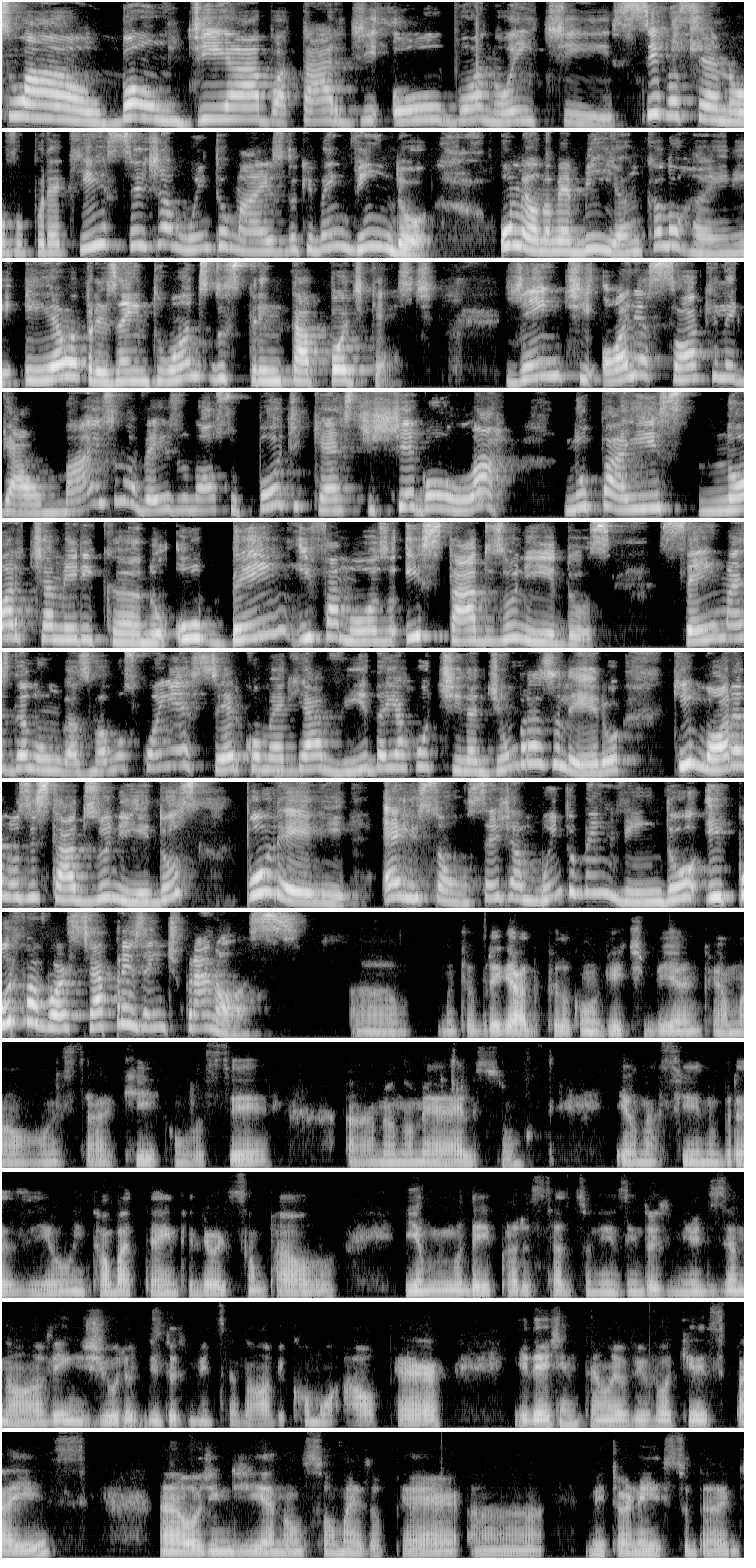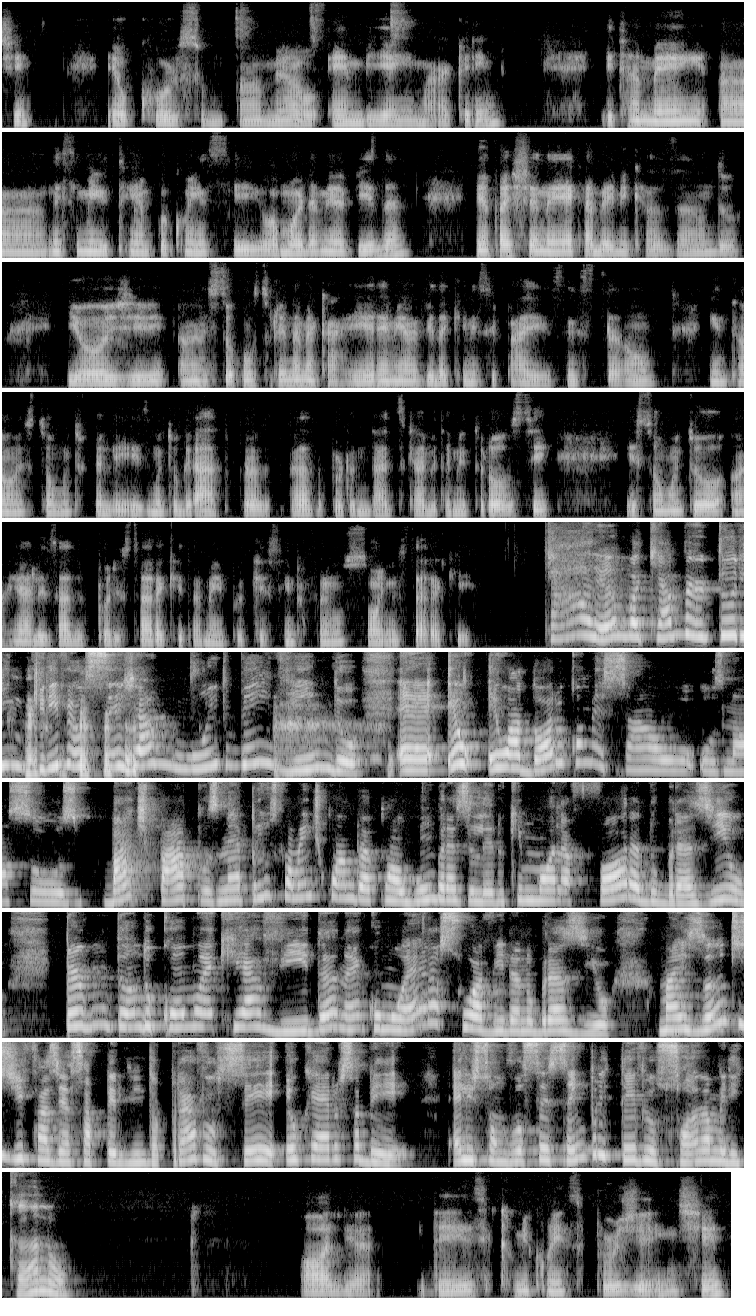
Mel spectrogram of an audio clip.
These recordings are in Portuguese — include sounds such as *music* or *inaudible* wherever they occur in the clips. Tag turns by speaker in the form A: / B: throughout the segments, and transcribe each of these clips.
A: pessoal! Bom dia, boa tarde ou boa noite! Se você é novo por aqui, seja muito mais do que bem-vindo! O meu nome é Bianca Lohane e eu apresento Antes dos 30 podcast. Gente, olha só que legal! Mais uma vez o nosso podcast chegou lá no país norte-americano, o bem e famoso Estados Unidos. Sem mais delongas, vamos conhecer como é que é a vida e a rotina de um brasileiro que mora nos Estados Unidos. Por ele, Ellison, seja muito bem-vindo e, por favor, se apresente para nós.
B: Ah, muito obrigado pelo convite, Bianca. É uma honra estar aqui com você. Ah, meu nome é Ellison. Eu nasci no Brasil, em Taubaté, interior de São Paulo, e eu me mudei para os Estados Unidos em 2019, em julho de 2019, como au pair e desde então eu vivo aqui nesse país. Uh, hoje em dia não sou mais au pair, uh, me tornei estudante. Eu curso uh, meu MBA em marketing. E também, nesse meio tempo, conheci o amor da minha vida, me apaixonei, acabei me casando. E hoje estou construindo a minha carreira e a minha vida aqui nesse país. Então, então estou muito feliz, muito grato pelas oportunidades que a vida me trouxe. E estou muito realizado por estar aqui também, porque sempre foi um sonho estar aqui.
A: Caramba, que abertura incrível! Seja muito bem-vindo. É, eu, eu adoro começar o, os nossos bate-papos, né? Principalmente quando é com algum brasileiro que mora fora do Brasil, perguntando como é que é a vida, né? Como era a sua vida no Brasil. Mas antes de fazer essa pergunta para você, eu quero saber, Ellison, você sempre teve o sonho americano?
B: Olha, desde que eu me conheço por gente,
